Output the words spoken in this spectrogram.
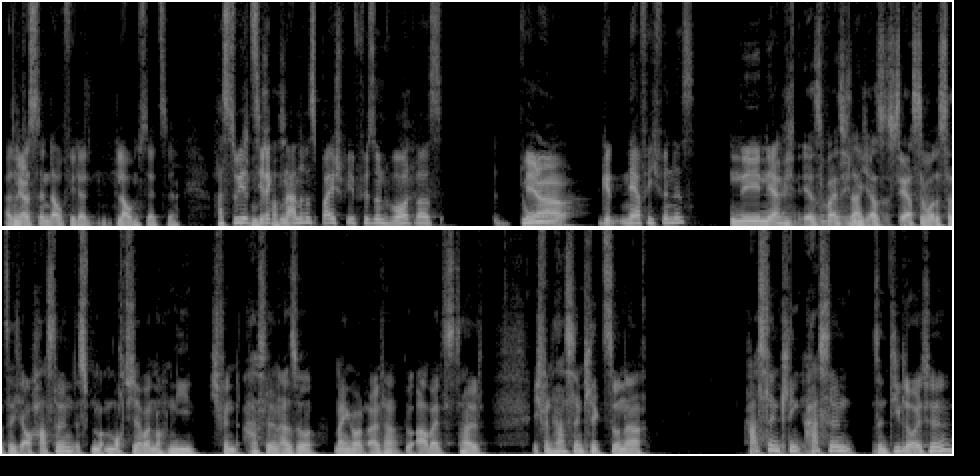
Also ja. das sind auch wieder Glaubenssätze. Hast du jetzt direkt ein anderes Beispiel für so ein Wort, was du ja. nervig findest? Nee, nervig, also weiß ich Sag. nicht. Also das erste Wort ist tatsächlich auch Hasseln. Das mochte ich aber noch nie. Ich finde Hasseln, also, mein Gott, Alter, du arbeitest halt. Ich finde Hasseln klingt so nach. Hasseln klingt, Hasseln sind die Leute,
